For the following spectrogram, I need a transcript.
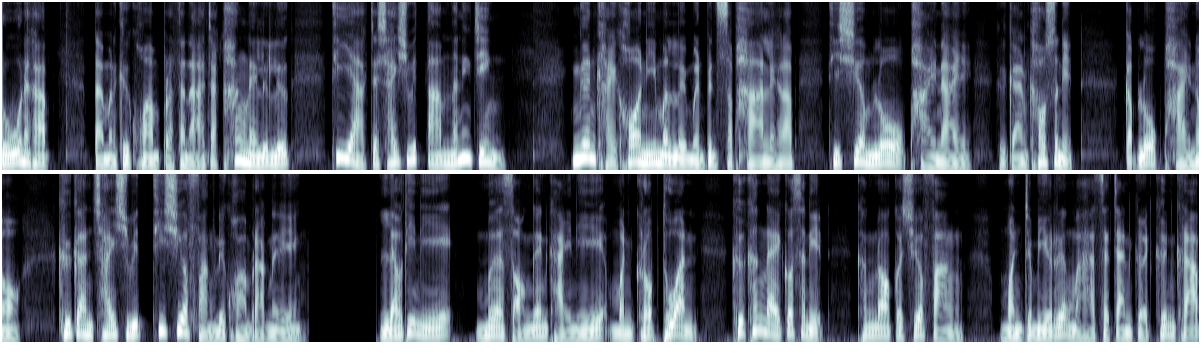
รู้นะครับ แต่มันคือความปรารถนาจากข้างในลึกๆ ที่อยากจะใช้ชีวิตตามนั้นจริง ๆ เงื่อนไขข้อนี้มันเลยเหมือนเป็นสะพานเลยครับ ที่เชื่อมโลกภายใน คือการเข้าสนิทกับโลกภายนอก คือการใช้ชีวิตที่เชื่อฝังด้วยความรักนั่นเอง แล้วที่นี้เมื่อสองเงื่อนไขนี้มันครบถ้วน คือข้างในก็สนิท ข้างนอกก็เชื่อฟัง มันจะมีเรื่องมหัศจรรย์เกิดขึ้นครับ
